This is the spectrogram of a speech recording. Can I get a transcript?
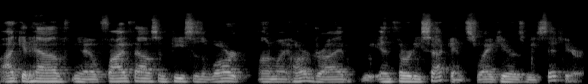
I could have, you know, 5,000 pieces of art on my hard drive in 30 seconds right here as we sit here.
